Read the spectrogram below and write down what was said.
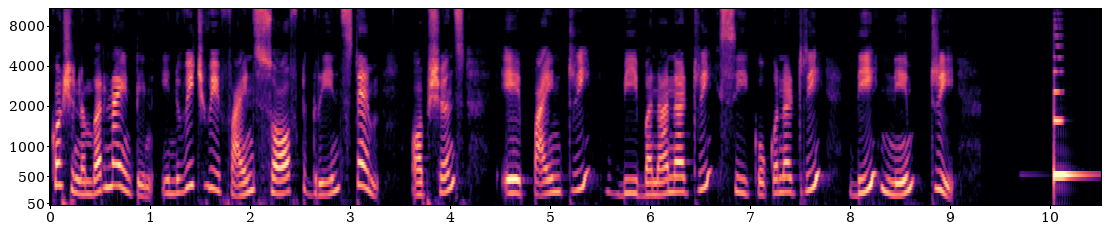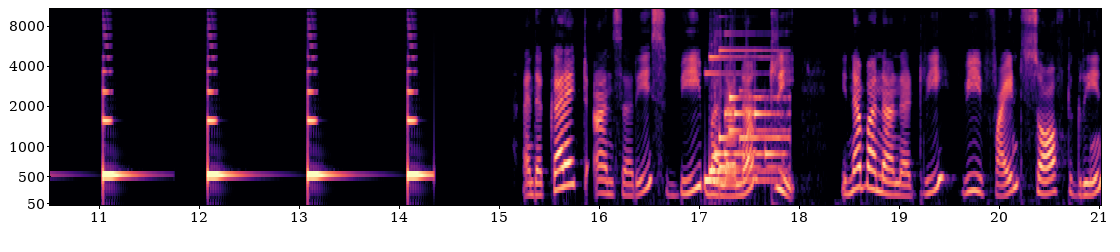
Question number 19. In which we find soft green stem? Options A. Pine tree B. Banana tree C. Coconut tree D. Neem tree And the correct answer is B. Banana tree. In a banana tree, we find soft green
